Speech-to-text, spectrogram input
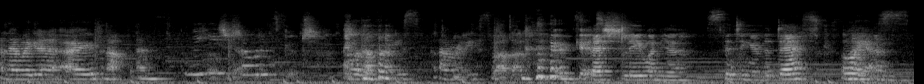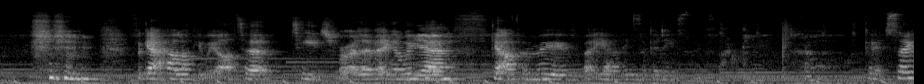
and then we're going to open up and squeeze your shoulders. That's Oh, I love these. I'm really well done. Good. good. Especially when you're sitting at the desk. Oh yes. Forget how lucky we are to teach for a living and we Yes. can get up and move. But yeah, these are goodies. Exactly. Good. So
